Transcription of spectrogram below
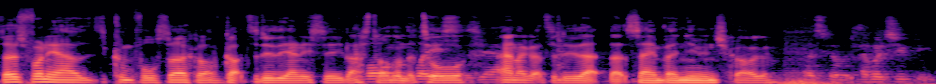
So it's funny how it's come full circle. I've got to do the NEC last time on the the tour, yeah. and I got to do that that same venue in Chicago. Let's. How about you, Pete?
